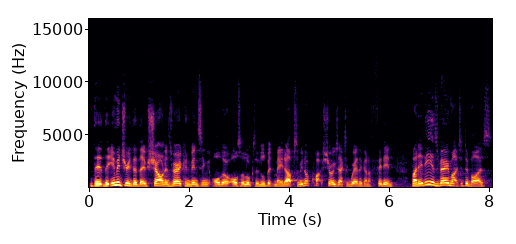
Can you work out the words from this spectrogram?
The, the imagery that they've shown is very convincing, although also looks a little bit made up, so we're not quite sure exactly where they're going to fit in. But it is very much a device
